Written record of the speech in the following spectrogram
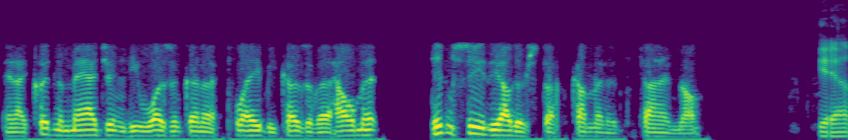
and I couldn't imagine he wasn't going to play because of a helmet. Didn't see the other stuff coming at the time, though. Yeah.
